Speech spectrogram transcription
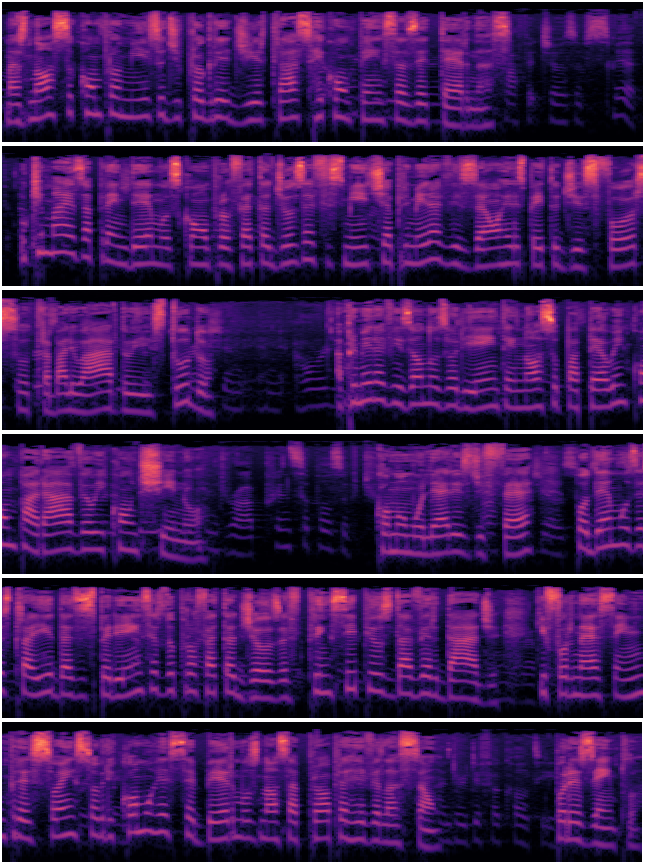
Mas nosso compromisso de progredir traz recompensas eternas. O que mais aprendemos com o profeta Joseph Smith e a primeira visão a respeito de esforço, trabalho árduo e estudo? A primeira visão nos orienta em nosso papel incomparável e contínuo. Como mulheres de fé, podemos extrair das experiências do profeta Joseph princípios da verdade, que fornecem impressões sobre como recebermos nossa própria revelação. Por exemplo,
